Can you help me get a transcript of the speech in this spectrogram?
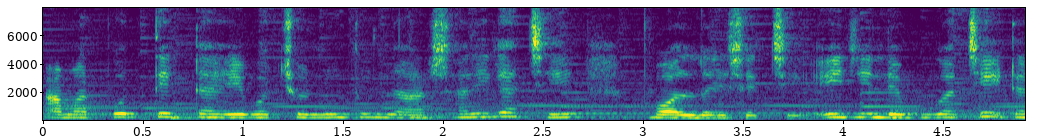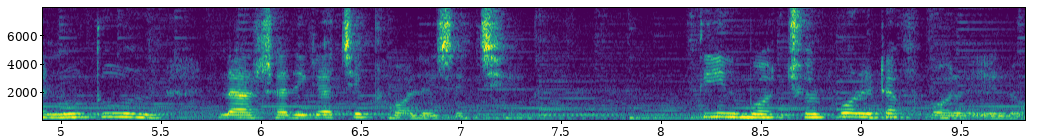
আমার প্রত্যেকটা এবছর নতুন নার্সারি গাছে ফল এসেছে। এই যে লেবু গাছে, এটা নতুন নার্সারি গাছে ফল এসেছে। তিন বছর পর এটা ফল এলো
